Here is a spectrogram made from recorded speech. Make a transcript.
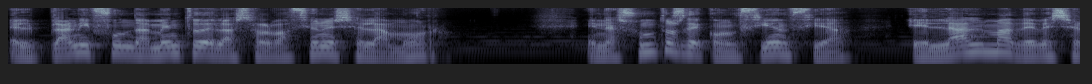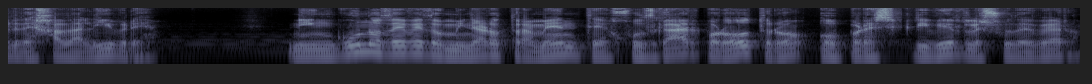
El plan y fundamento de la salvación es el amor. En asuntos de conciencia, el alma debe ser dejada libre. Ninguno debe dominar otra mente, juzgar por otro o prescribirle su deber.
